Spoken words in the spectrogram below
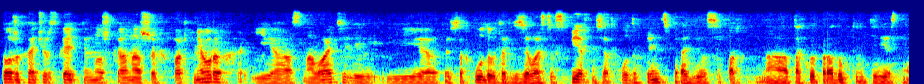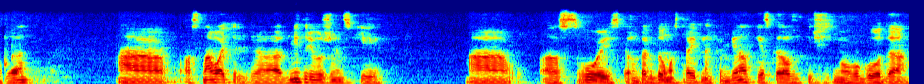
тоже хочу рассказать немножко о наших партнерах и о основателе, и то есть откуда вот это взялась экспертность, откуда в принципе родился а, такой продукт интересный. Да? А, основатель Дмитрий Ужинский, свой, скажем так, домостроительный комбинат, я сказал, с 2007 года,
